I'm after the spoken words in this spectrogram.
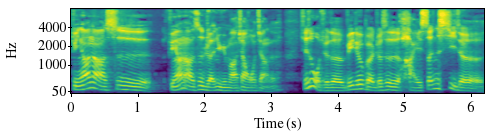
Finana 是 Finana 是人鱼嘛，像我讲的，其实我觉得 VTuber 就是海参系的。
